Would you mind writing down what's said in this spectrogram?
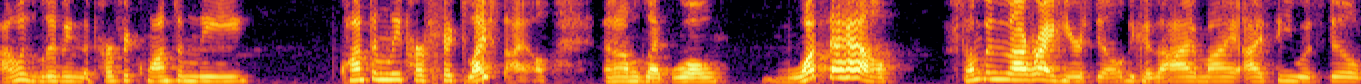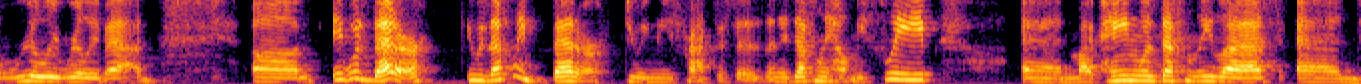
I was living the perfect quantumly quantumly perfect lifestyle. And I was like, well, what the hell? Something's not right here still because I my IC was still really, really bad. Um, it was better. It was definitely better doing these practices. And it definitely helped me sleep. And my pain was definitely less. And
